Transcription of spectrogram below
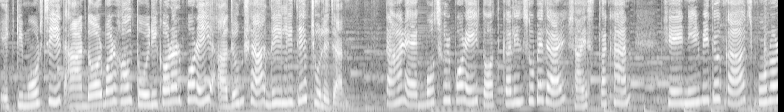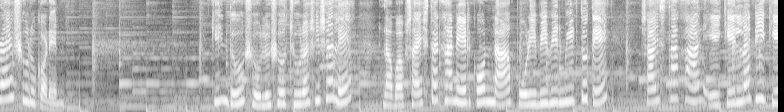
একটি মসজিদ আর দরবার হল তৈরি করার পরেই আজম শাহ দিল্লিতে চলে যান। তার এক বছর পরেই তৎকালীন সুবেদার শায়েস্তা খান সেই নির্মিত কাজ পুনরায় শুরু করেন। কিন্তু ষোলোশো চুরাশি সালে নবাব শাইস্তা খানের কন্যা পরিবিবির মৃত্যুতে শাইস্তা খান এই কেল্লাটিকে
